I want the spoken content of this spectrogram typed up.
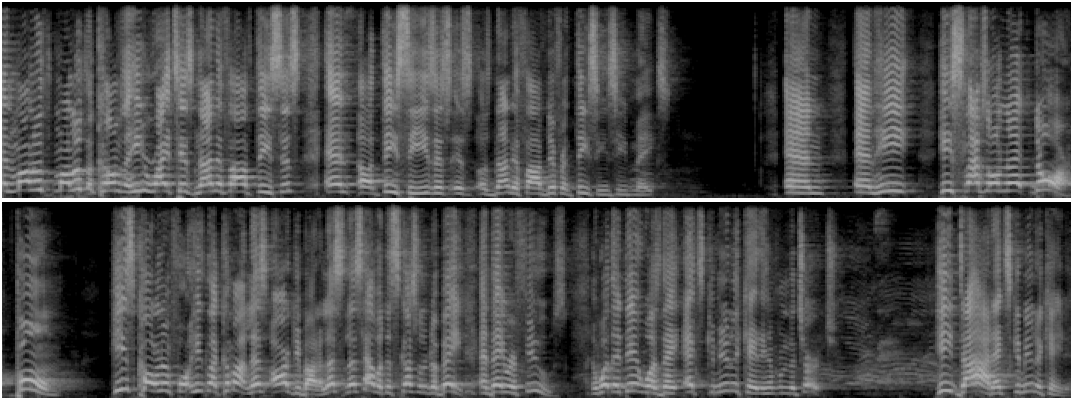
And Martin Luther, comes and he writes his 95 thesis and uh, theses, is, is 95 different theses he makes. And, and he, he slaps on that door. Boom. He's calling them for, he's like, come on, let's argue about it. Let's, let's have a discussion, or debate. And they refuse. And what they did was they excommunicated him from the church. He died excommunicated.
